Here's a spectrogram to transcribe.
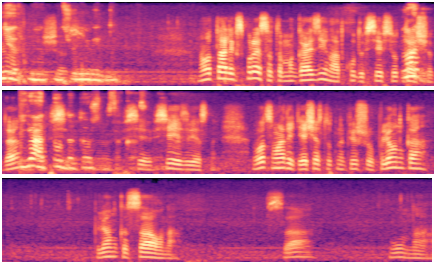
Нет, нет, Щас. ничего не видно. Ну вот Алиэкспресс это магазин, откуда все все Ну, тащат, да? Я Все- оттуда тоже Все, все известны. Вот смотрите, я сейчас тут напишу. Пленка. Пленка сауна. Сауна.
